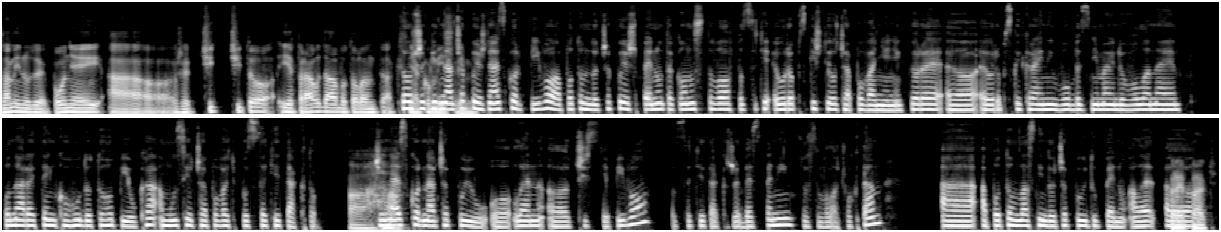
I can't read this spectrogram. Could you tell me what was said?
za minútu je po nej a že či, či to je pravda, alebo to len tak To, že keď myslím. načapuješ najskôr pivo a potom dočapuješ penu, tak on to volá v podstate európsky štýl čapovania. Niektoré uh, európske krajiny vôbec nemajú dovolené ponárať ten kohu do toho pivka a musia čapovať v podstate takto. Aha. Že najskôr načapujú len uh, čisté pivo, v podstate tak, že bez peny, to sa volá čochtan a, a potom vlastne dočapujú tú penu. Ale, uh, Prepač,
